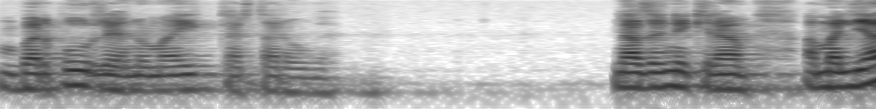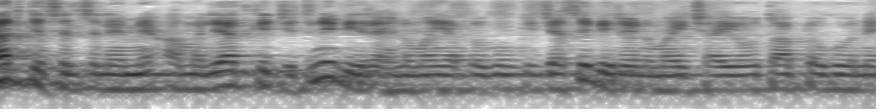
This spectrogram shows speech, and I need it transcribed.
بھرپور رہنمائی کرتا رہوں گا۔ ناظرین کرام، عملیات کے سلسلے میں عملیات کی جتنی بھی رہنمائی آپ لوگوں کی، جیسے بھی رہنمائی چاہیے ہو تو آپ لوگوں نے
